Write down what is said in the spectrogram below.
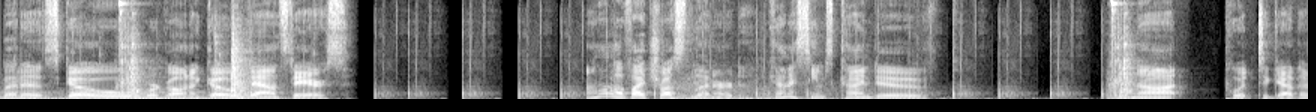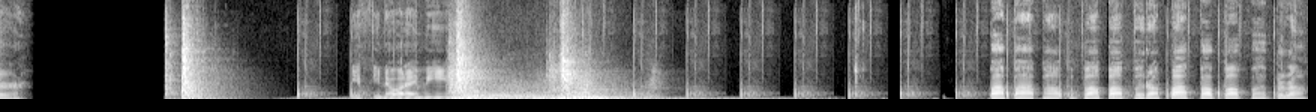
Let us go. We're gonna go downstairs. Don't know if I trust Leonard. He kind of seems kind of not put together. If you know what I mean. Ba ba ba ba ba ba ba ba ba ba ba ba.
